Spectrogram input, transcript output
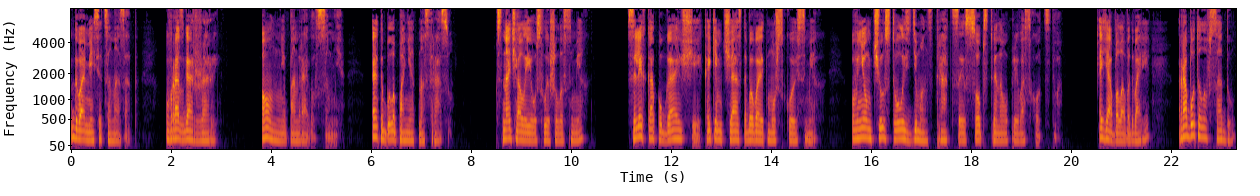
Два месяца назад, в разгар жары. Он не понравился мне. Это было понятно сразу. Сначала я услышала смех, слегка пугающий, каким часто бывает мужской смех. В нем чувствовалась демонстрация собственного превосходства. Я была во дворе, работала в саду,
